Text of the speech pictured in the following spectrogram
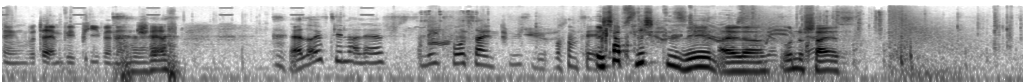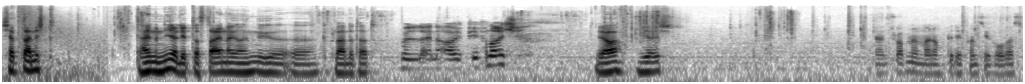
dann wird er MVP, wenn er schärft. Er läuft hin, Alter. Er liegt vor seinen Füßen die Bombe. Ich hab's nicht gesehen, Alter. Ohne Scheiß. Ich hab da nicht. Da noch nie erlebt, dass da einer hinge- äh, geplantet hat. Will eine AWP von euch? Ja, hier ich. Dann drop mir mal noch bitte Konzentro was.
